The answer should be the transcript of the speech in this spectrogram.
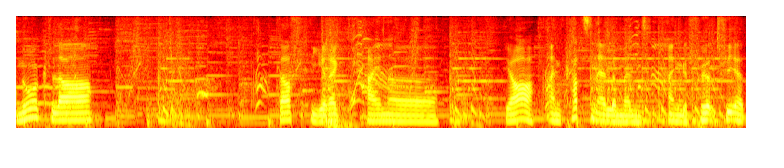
Nur klar, dass direkt eine ja, ein Katzenelement eingeführt wird.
